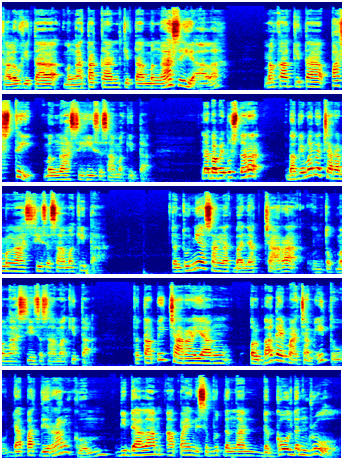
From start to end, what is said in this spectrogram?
Kalau kita mengatakan kita mengasihi Allah, maka kita pasti mengasihi sesama kita. Nah, Bapak Ibu Saudara, bagaimana cara mengasihi sesama kita? Tentunya sangat banyak cara untuk mengasihi sesama kita. Tetapi cara yang pelbagai macam itu dapat dirangkum di dalam apa yang disebut dengan the golden rule.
